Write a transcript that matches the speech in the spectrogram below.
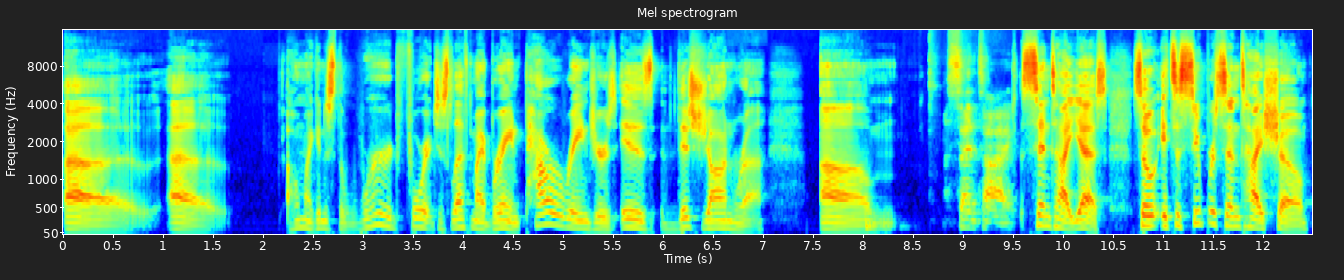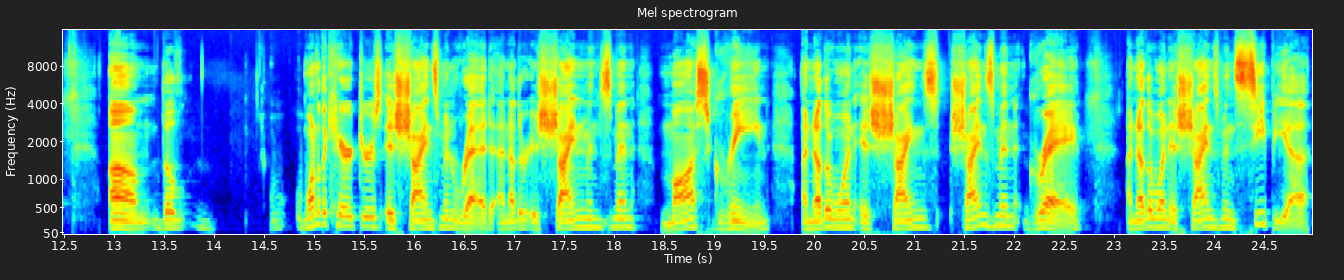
uh uh oh my goodness the word for it just left my brain. Power rangers is this genre. Um sentai. Sentai yes. So it's a super sentai show. Um the one of the characters is Shinesman Red, another is Shinesman Moss Green, another one is Shines Shinesman Gray, Another one is Shinesman Sepia.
